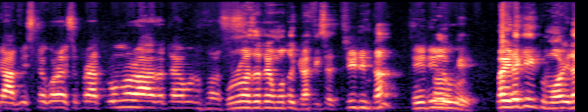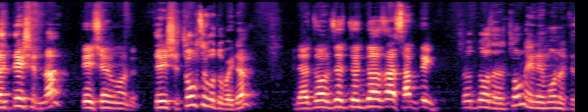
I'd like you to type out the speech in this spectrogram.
গ্রাফিক্সটা করা হয়েছে প্রায় পনেরো হাজার টাকা মতো খরচ। পনেরো হাজার টাকার মতো গ্রাফিক্স আছে। থ্রি ডি না? থ্রি ডি লোগো ভাই এটা কি এটা তেইশের না? তেইশের মডেল তেইশে। চলছে কত ভাই এটা? এটা চলছে চোদ্দ হাজার সামথিং চোদ্দ হাজার। চলে এনে মনে হচ্ছে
